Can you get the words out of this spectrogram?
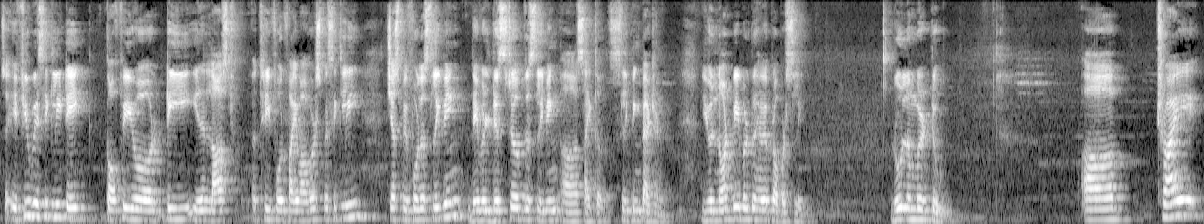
So if you basically take coffee or tea in the last three, four, five hours, basically just before the sleeping, they will disturb the sleeping uh, cycle, sleeping pattern. You will not be able to have a proper sleep. Rule number two. Uh, try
